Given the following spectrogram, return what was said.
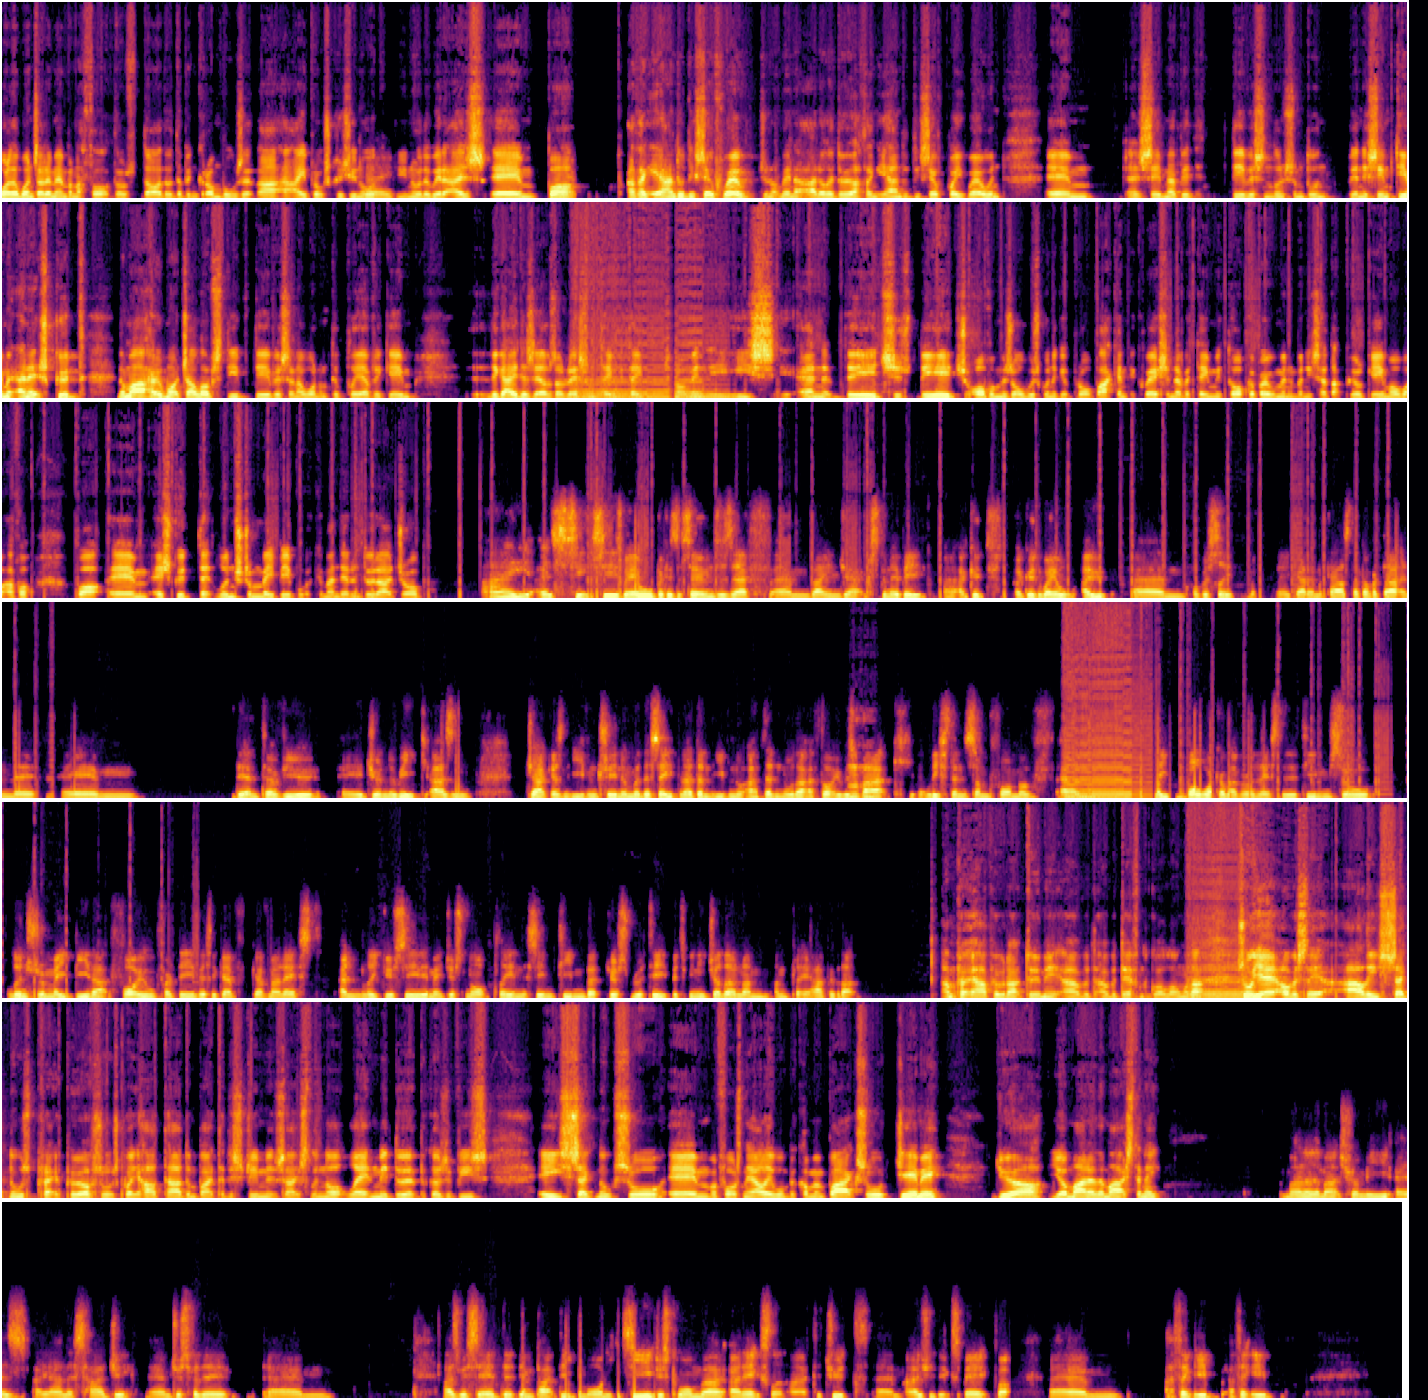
one of the ones I remember, and I thought there, was, there would have been grumbles at that at Ibrox because you know right. you know the way it is. Um, but I think he handled himself well. Do you know what I mean? I really do. I think he handled himself quite well. And um, I say, maybe Davis and Lundstram don't be in the same team. And it's good, no matter how much I love Steve Davis and I want him to play every game, the guy deserves a rest from time to time. You know what I mean? He's and the age is, the age of him is always going to get brought back into question every time we talk about him and when he's had a poor game or whatever. But um, it's good that Lundstram might be able to come in there and do that job. I see, see as well because it sounds as if um, Ryan Jack's going to be a, a, good a good while out. Um, obviously, uh, Gary McAllister covered that in the um, the interview uh, during the week, as in Jack isn't even training with the side, and I didn't even know I didn't know that. I thought he was mm-hmm. back at least in some form of um, like ball work or whatever with the rest of the team. So Lundstram might be that foil for Davis to give give him a rest and like you say, they might just not play in the same team, but just rotate between each other. And I'm I'm pretty happy with that. I'm pretty happy with that too, mate. I would I would definitely go along with that. So yeah, obviously Ali's signal's pretty poor, so it's quite hard to add him back to the stream. It's actually not letting me do it because of his his signal. So um, unfortunately, Ali won't be coming back. So Jamie, you are your man of the match tonight. Man of the match for me is Ianis Hagi. um, just for the um, as we said, the, the impact that he came on, you could see just come on with an excellent attitude, um, as you'd expect. But um, I think he, I think he,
